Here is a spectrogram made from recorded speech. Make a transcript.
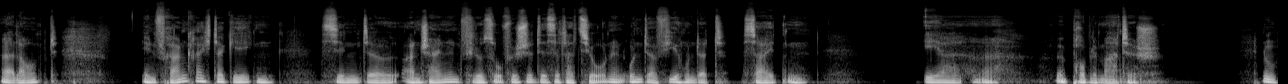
erlaubt. In Frankreich dagegen sind äh, anscheinend philosophische Dissertationen unter 400 Seiten eher äh, problematisch. Nun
